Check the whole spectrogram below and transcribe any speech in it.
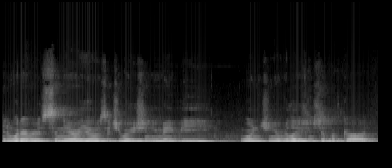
In whatever scenario, situation you may be, in your relationship with God,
